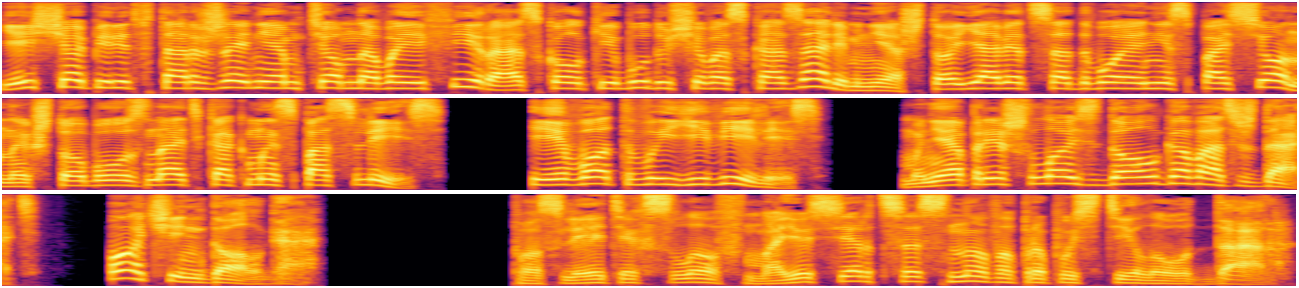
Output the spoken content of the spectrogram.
Еще перед вторжением темного эфира осколки будущего сказали мне, что явятся двое неспасенных, чтобы узнать, как мы спаслись. И вот вы явились. Мне пришлось долго вас ждать. Очень долго. После этих слов мое сердце снова пропустило удар.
